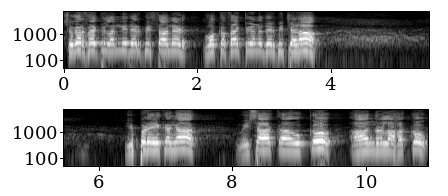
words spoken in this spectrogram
షుగర్ ఫ్యాక్టరీలు అన్ని తెరిపిస్తా అన్నాడు. ఒక్క ఫ్యాక్టరీ అన్న తెరిపించాడా? ఇప్పుడు ఏకంగా విశాఖ ఉక్కు ఆంధ్రుల హక్కు.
